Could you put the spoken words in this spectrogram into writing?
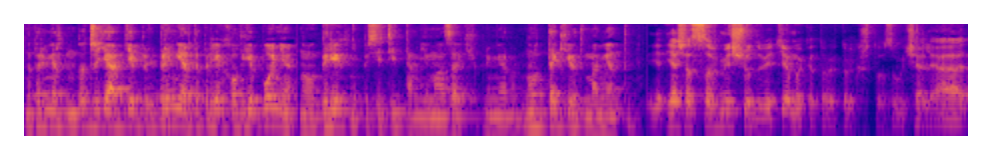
Например, ну, тот же яркий пример, ты приехал в Японию, но грех не посетить там Ямазаки, к примеру. Ну, вот такие вот моменты. Я, я сейчас совмещу две темы, которые только что звучали. А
